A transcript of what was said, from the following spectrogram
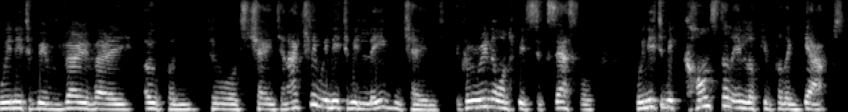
we need to be very, very open towards change. And actually, we need to be leading change. If we really want to be successful, we need to be constantly looking for the gaps.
